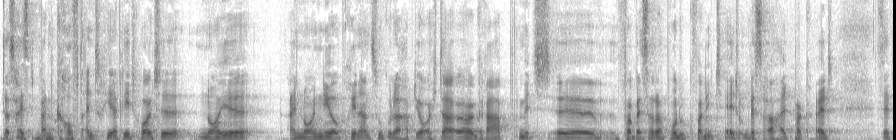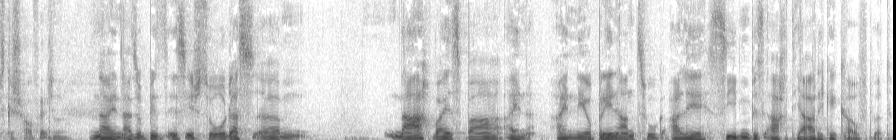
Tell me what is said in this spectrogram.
Das heißt, wann kauft ein Triathlet heute neue einen neuen Neoprenanzug oder habt ihr euch da euer Grab mit äh, verbesserter Produktqualität und besserer Haltbarkeit selbst geschaufelt? Nein, also es ist so, dass ähm, nachweisbar ein, ein Neoprenanzug alle sieben bis acht Jahre gekauft wird.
